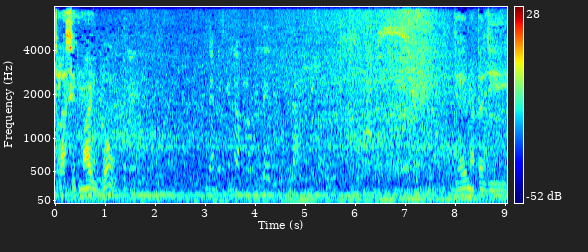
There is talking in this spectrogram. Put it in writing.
classic mild bro જય માતાજી.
